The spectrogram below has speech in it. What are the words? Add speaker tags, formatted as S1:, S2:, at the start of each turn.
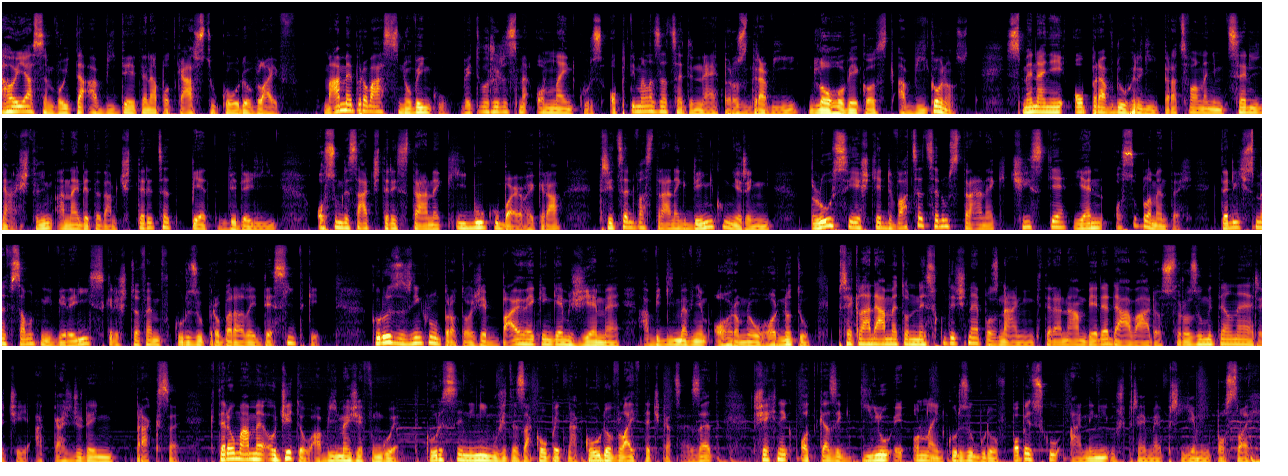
S1: Ahoj, já jsem Vojta a vítejte na podcastu Code of Life. Máme pro vás novinku. Vytvořili jsme online kurz optimalizace dne pro zdraví, dlouhověkost a výkonnost. Jsme na něj opravdu hrdí. Pracoval na něm celý náš tým a najdete tam 45 videí, 84 stránek e-booku Biohackera, 32 stránek deníku měření, plus ještě 27 stránek čistě jen o suplementech, kterých jsme v samotných videích s Krištofem v kurzu probrali desítky. Kurz vzniknul proto, že biohackingem žijeme a vidíme v něm ohromnou hodnotu. Překládáme to neskutečné poznání, které nám věda dává do srozumitelné řeči a každodenní praxe, kterou máme odžitou a víme, že funguje. Kursy nyní můžete zakoupit na codeoflife.cz, všechny odkazy k dílu i online kurzu budou v popisku a nyní už přejeme příjemný poslech.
